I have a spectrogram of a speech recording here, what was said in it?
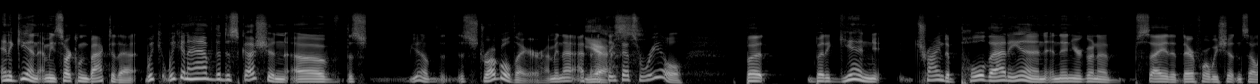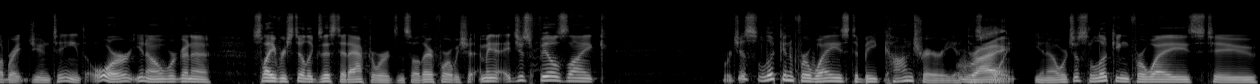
and again, I mean, circling back to that, we can, we can have the discussion of the you know the, the struggle there. I mean, I, I think that's real, but but again, trying to pull that in, and then you're going to say that therefore we shouldn't celebrate Juneteenth, or you know, we're going to slavery still existed afterwards, and so therefore we should. I mean, it just feels like we're just looking for ways to be contrary at this Right. point. You know, we're just looking for ways to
